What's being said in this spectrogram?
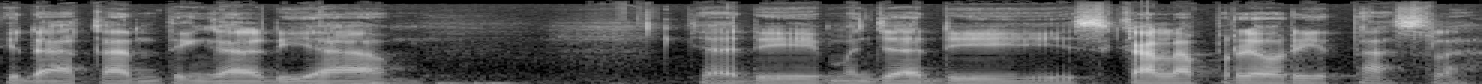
tidak akan tinggal diam. Jadi menjadi skala prioritas lah.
